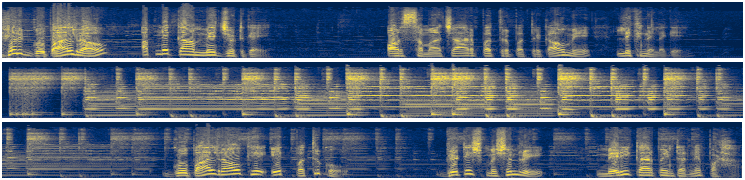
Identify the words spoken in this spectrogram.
फिर गोपाल राव अपने काम में जुट गए और समाचार पत्र पत्रिकाओं में लिखने लगे। गोपाल राव के एक पत्र को ब्रिटिश मिशनरी मेरी कारपेंटर ने पढ़ा।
